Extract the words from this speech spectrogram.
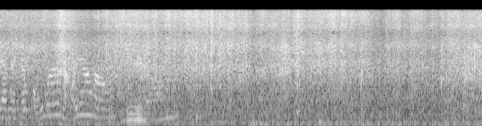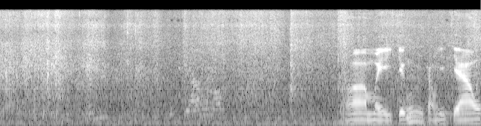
Chai này cho củ á, nổi á ngon á. ừ đó, mì trứng cộng với chao.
